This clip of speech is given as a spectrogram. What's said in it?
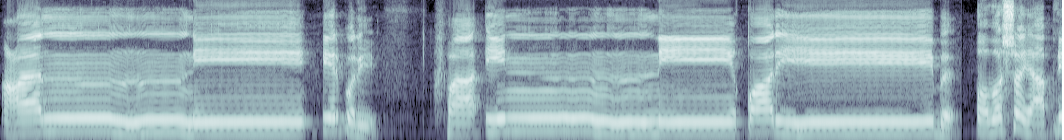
আন্নি। এরপরে, ফা ইন্নি করিব। অবশ্যই আপনি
